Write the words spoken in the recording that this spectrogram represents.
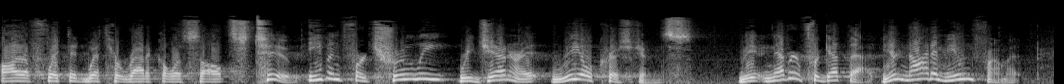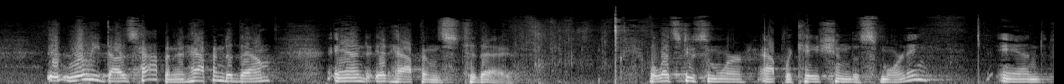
are afflicted with heretical assaults too, even for truly regenerate, real Christians. Never forget that. You're not immune from it. It really does happen. It happened to them and it happens today. Well, let's do some more application this morning and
